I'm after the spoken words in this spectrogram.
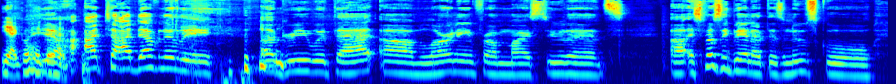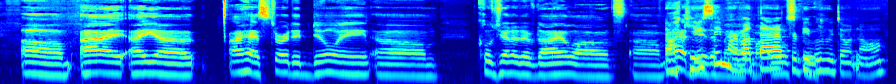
Yeah, go ahead. Yeah, go ahead. I, I, t- I definitely agree with that. Um, learning from my students, uh, especially being at this new school, um, I I uh, I had started doing um, cogenerative dialogues. Um, oh, can you say more about that for people who don't know?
